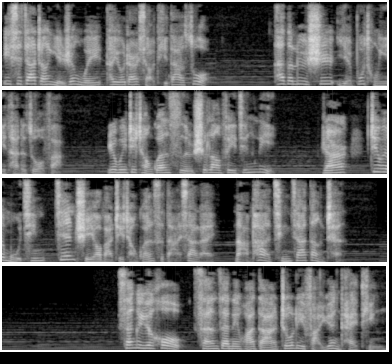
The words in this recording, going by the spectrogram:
一些家长也认为她有点小题大做，他的律师也不同意他的做法，认为这场官司是浪费精力。然而，这位母亲坚持要把这场官司打下来，哪怕倾家荡产。三个月后，此案在内华达州立法院开庭，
